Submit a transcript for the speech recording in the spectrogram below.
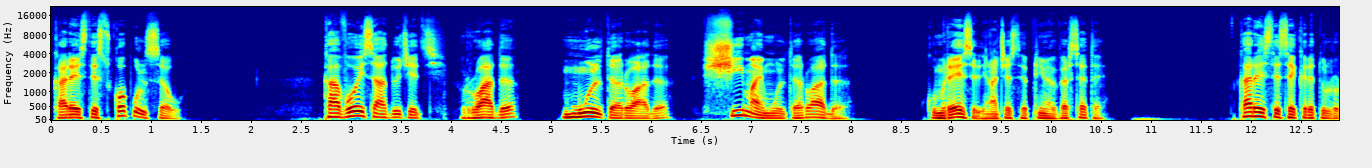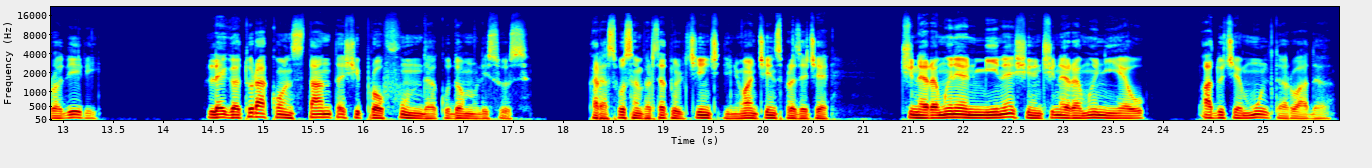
Care este scopul său? Ca voi să aduceți roadă, multă roadă și mai multă roadă, cum reiese din aceste prime versete. Care este secretul rodirii? Legătura constantă și profundă cu Domnul Isus, care a spus în versetul 5 din Ioan 15, Cine rămâne în mine și în cine rămân eu, aduce multă roadă.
